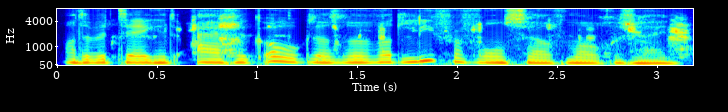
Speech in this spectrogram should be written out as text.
Want dat betekent eigenlijk ook dat we wat liever voor onszelf mogen zijn.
